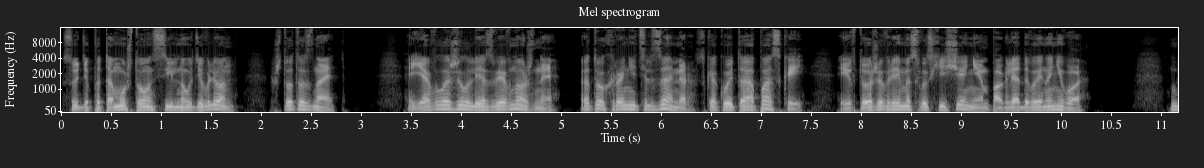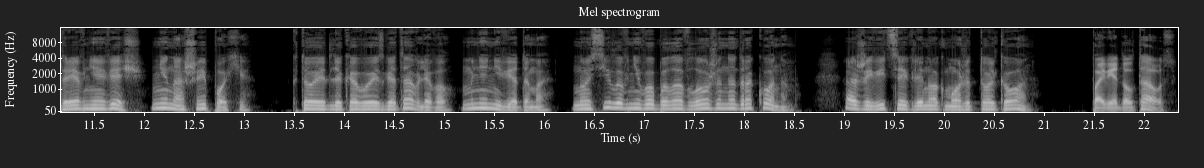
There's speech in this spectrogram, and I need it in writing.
Судя по тому, что он сильно удивлен, что-то знает. Я вложил лезвие в ножны, а то хранитель замер с какой-то опаской и в то же время с восхищением поглядывая на него. «Древняя вещь, не нашей эпохи. Кто и для кого изготавливал, мне неведомо, но сила в него была вложена драконом. Оживить сей клинок может только он», — поведал Таус,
